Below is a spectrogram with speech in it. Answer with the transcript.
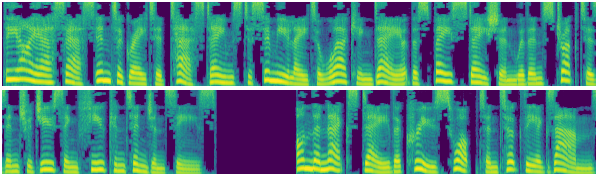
The ISS integrated test aims to simulate a working day at the space station with instructors introducing few contingencies. On the next day the crews swapped and took the exams.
